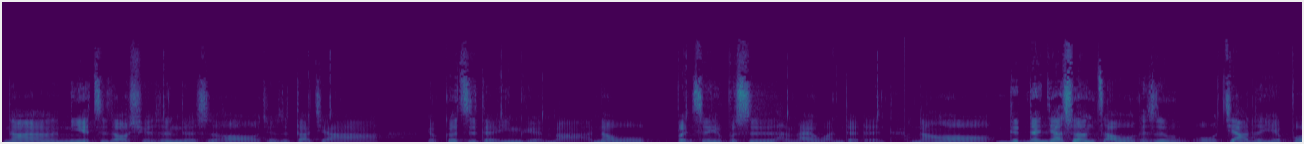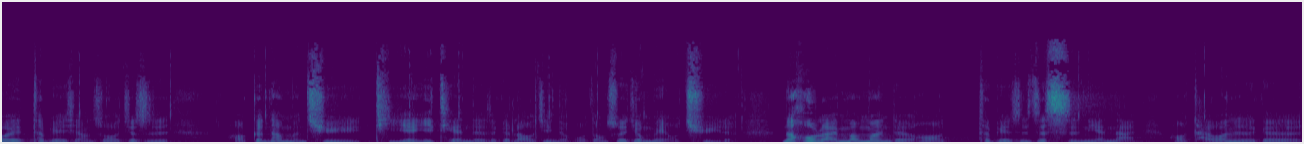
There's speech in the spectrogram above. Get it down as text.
那你也知道，学生的时候就是大家。有各自的因缘嘛，那我本身也不是很爱玩的人，然后人家虽然找我，可是我假日也不会特别想说，就是好跟他们去体验一天的这个绕境的活动，所以就没有去了。那后来慢慢的哈，特别是这十年来，哦，台湾的这个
